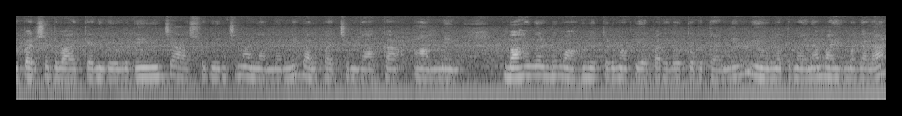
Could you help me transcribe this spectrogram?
ఈ పరిషత్ వాక్యాన్ని దేవుడు దీవించి ఆస్వాదించి మనందరినీ బలపరచం గాక ఆమె మహగండు మహోన్నతుడు మా ప్రియ పరలోకపు తండ్రి మీ ఉన్నతమైన మహిమ గల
